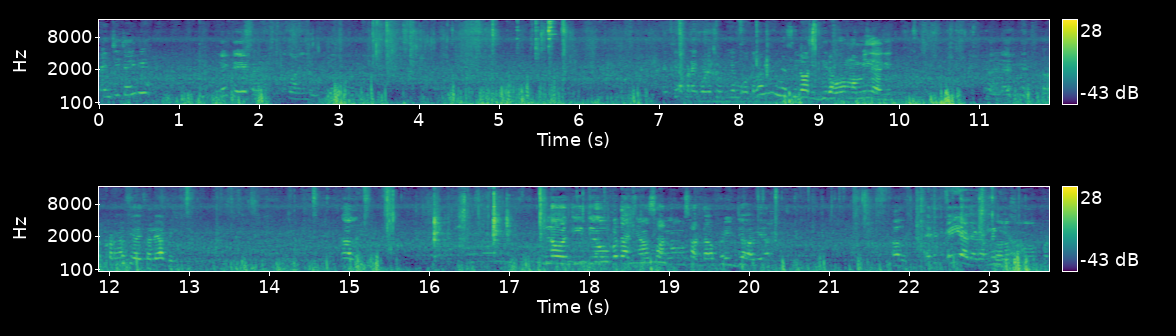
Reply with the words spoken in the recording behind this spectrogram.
ਕੈਂਚੀ ਚਾਹੀਦੀ ਹੈ ਨਹੀਂ ਟੇਪ ਹੈ ਇੱਥੇ ਆਪਣੇ ਕੋਲੇ ਛੋਟੀਆਂ ਬੋਤਲਾਂ ਨਹੀਂ ਹੁੰਦੀਆਂ ਸੀ ਲੋਰੀ ਦੀ ਉਹ ਮੰਮੀ ਲੈ ਗਈ। ਰੱਖਣੀਆਂ ਸੀ ਅੱਜ ਤਾਂ ਲਿਆ ਕੇ। ਆ ਲੈ ਜੀ ਦਿਓ ਵਧਾਈਆਂ ਸਾਨੂੰ ਸਾਡਾ ਫ੍ਰਿਜ ਆ ਗਿਆ। ਆ ਲੈ ਇਹਦੇ ਚ ਕਈ ਆ ਜਾ ਸਾਰਾ ਕਰਨਗੀਆਂ ਸਮਾਨ ਫੜ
